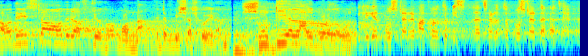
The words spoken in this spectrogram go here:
আমাদের ইসলাম আমাদের রাষ্ট্রীয় ধর্ম না এটা বিশ্বাস করি না। সুটিয়ে লাল করে দেবো। লীগের পোস্টারের মাথায় তো বিসমিল্লা ছাড়া তো পোস্টার দেখা যায় না।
